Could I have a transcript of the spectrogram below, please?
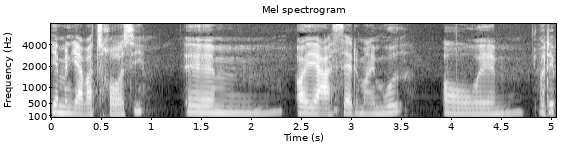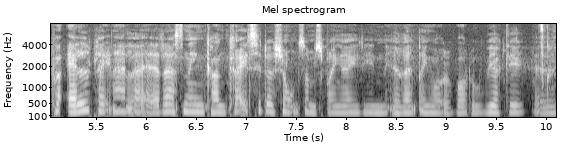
Jamen, jeg var trodsig. Øhm, og jeg satte mig imod. Og øhm, Var det på alle planer, eller er der sådan en konkret situation, som springer i din erindring, hvor, hvor du virkelig... Øh,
